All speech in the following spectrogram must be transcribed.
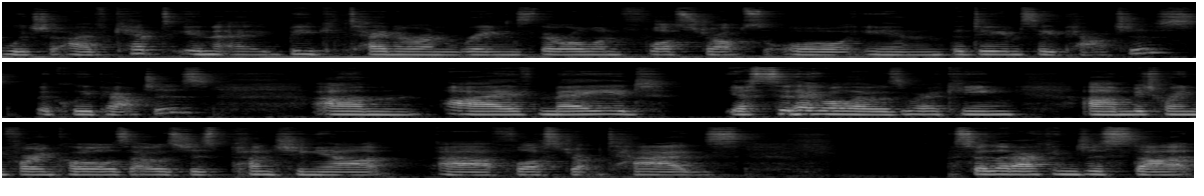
which I've kept in a big container on rings. They're all on floss drops or in the DMC pouches, the clear pouches. Um, I've made yesterday while I was working um, between phone calls, I was just punching out uh, floss drop tags so that I can just start,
